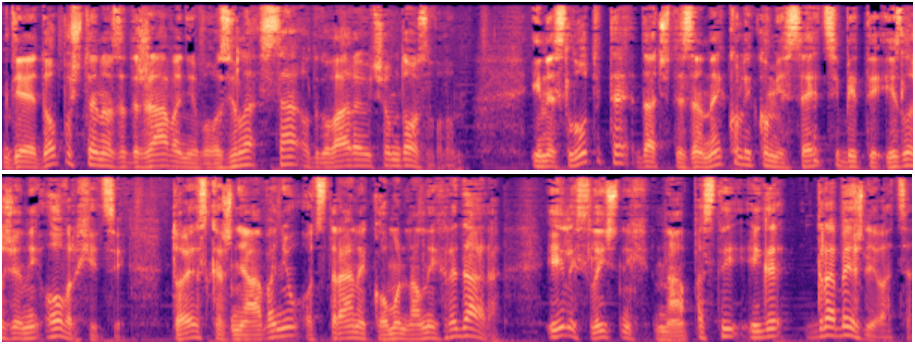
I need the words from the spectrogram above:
gdje je dopušteno zadržavanje vozila sa odgovarajućom dozvolom. I ne slutite da ćete za nekoliko mjeseci biti izloženi ovrhici, to je skažnjavanju od strane komunalnih redara ili sličnih napasti i grabežljivaca.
